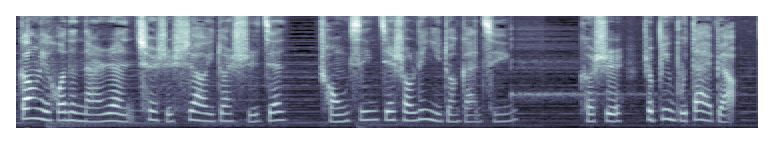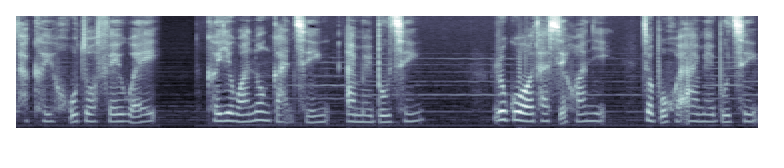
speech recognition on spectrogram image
刚离婚的男人确实需要一段时间重新接受另一段感情，可是这并不代表他可以胡作非为，可以玩弄感情、暧昧不清。如果他喜欢你，就不会暧昧不清，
